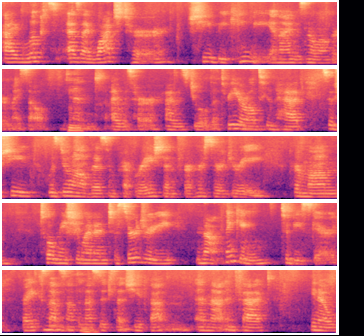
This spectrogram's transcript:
I looked as I watched her, she became me and I was no longer myself. Mm-hmm. And I was her. I was Jewel, the three year old who had, so she was doing all this in preparation for her surgery. Her mom told me she went into surgery not thinking to be scared, right? Because that's not the message that she had gotten. And that, in fact, you know,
